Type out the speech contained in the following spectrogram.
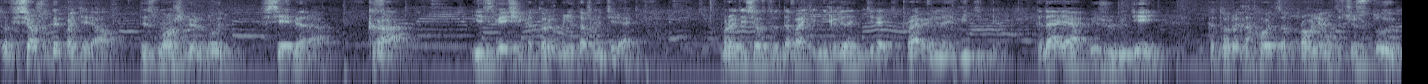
то все, что ты потерял, ты сможешь вернуть в семеро крат. Есть вещи, которые мы не должны терять. Братья и сестры, давайте никогда не терять правильное видение. Когда я вижу людей, которые находятся в проблемах зачастую,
